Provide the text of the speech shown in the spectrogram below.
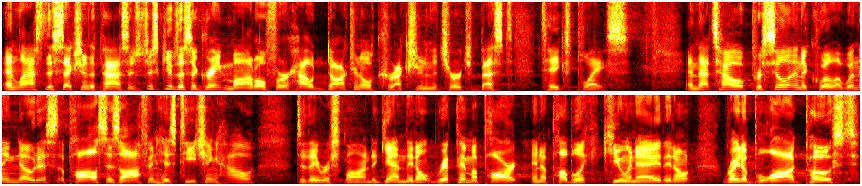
And last, this section of the passage just gives us a great model for how doctrinal correction in the church best takes place. And that's how Priscilla and Aquila, when they notice Apollos is off in his teaching, how do they respond? Again, they don't rip him apart in a public Q&A. They don't write a blog post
